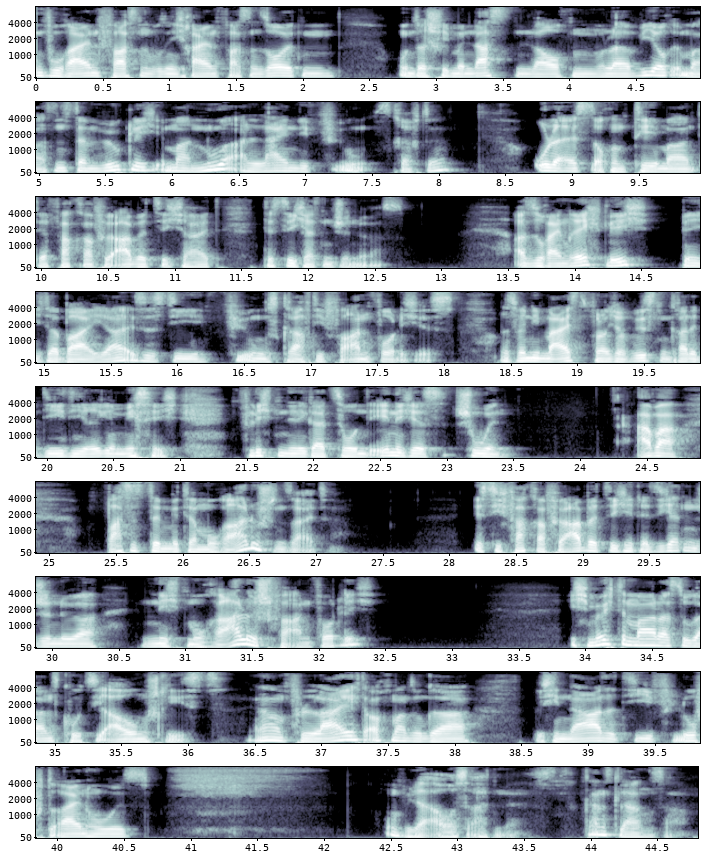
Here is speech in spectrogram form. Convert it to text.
irgendwo reinfassen, wo sie nicht reinfassen sollten, unter Lasten laufen oder wie auch immer. Sind es dann wirklich immer nur allein die Führungskräfte? Oder ist es auch ein Thema der Fachkraft für Arbeitssicherheit des Sicherheitsingenieurs? Also rein rechtlich bin ich dabei, ja, ist es die Führungskraft, die verantwortlich ist. Und das werden die meisten von euch auch wissen, gerade die, die regelmäßig Pflichtendelegationen und ähnliches schulen. Aber was ist denn mit der moralischen Seite? Ist die Fachkraft für Arbeitssicherheit der Sicherheitsingenieur nicht moralisch verantwortlich? Ich möchte mal, dass du ganz kurz die Augen schließt. Ja, und vielleicht auch mal sogar durch die Nase tief Luft reinholst und wieder ausatmest. Ganz langsam.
